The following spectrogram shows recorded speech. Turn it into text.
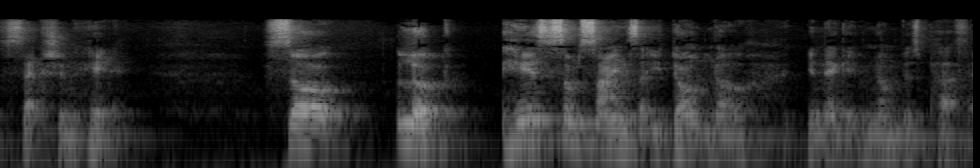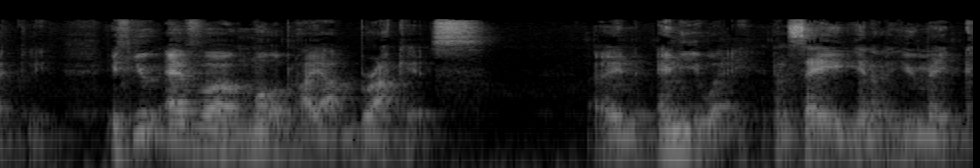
section here. So, look, here's some signs that you don't know your negative numbers perfectly. If you ever multiply out brackets in any way and say, you know, you make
